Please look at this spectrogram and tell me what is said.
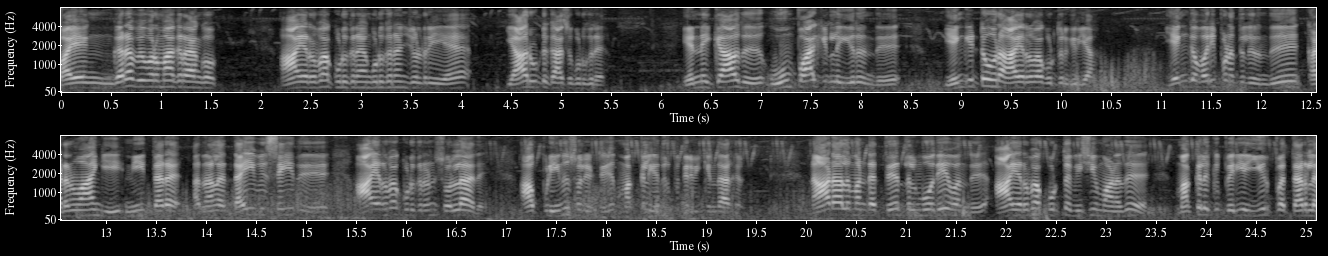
பயங்கர விவரமாக்குறாங்க. ஆயிரம் ரூபாய் கொடுக்குறேன் கொடுக்குறேன்னு சொல்கிறியே யார் விட்டு காசு கொடுக்குற? என்னைக்காவது உன் பாக்கெட்டில் இருந்து எங்கிட்ட ஒரு ஆயிரம் ரூபா கொடுத்துருக்கிறியா? எங்கள் வரிப்பணத்திலிருந்து கடன் வாங்கி நீ தர அதனால் தயவு செய்து ஆயிரம் ரூபா கொடுக்குறேன்னு சொல்லாது அப்படின்னு சொல்லிட்டு மக்கள் எதிர்ப்பு தெரிவிக்கின்றார்கள். நாடாளுமன்ற தேர்தல் போதே வந்து ஆயிரம் ரூபாய் கொடுத்த விஷயமானது மக்களுக்கு பெரிய ஈர்ப்பை தரல.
